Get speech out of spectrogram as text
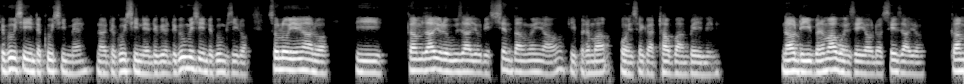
တခုရှိရင်တခုရှိမယ်နော်တခုရှိနေတခုတခုမရှိရင်တခုမရှိတော့ဆိုလိုရင်းကတော့ ဒီကမ္မဇာယုတ်ဥဇာယုတ်တွေရှင်တန်ခွင့်ရအောင်ဒီပထမဝင်စိတ်ကထောက်ပံ့ပေးနေတယ်နောက်ဒီပထမဝင်စိတ်ရောက်တော့စေစာယုတ်ကမ္မ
